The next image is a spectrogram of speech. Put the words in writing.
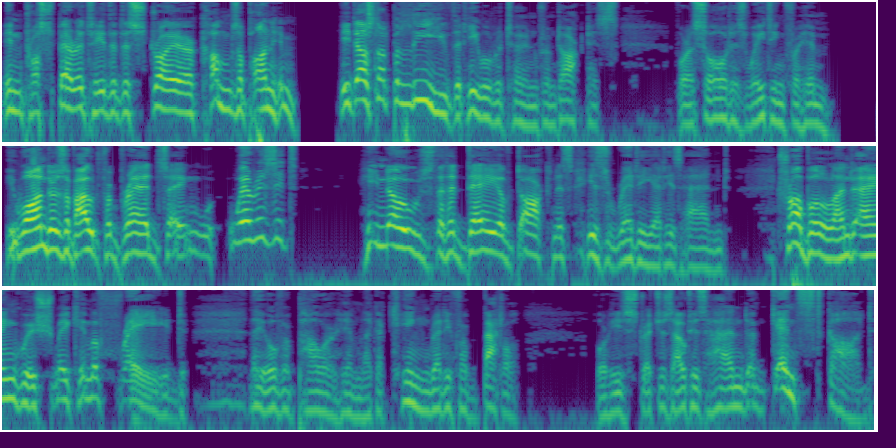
In prosperity the destroyer comes upon him. He does not believe that he will return from darkness, for a sword is waiting for him. He wanders about for bread, saying, Where is it? He knows that a day of darkness is ready at his hand. Trouble and anguish make him afraid. They overpower him like a king ready for battle, for he stretches out his hand against God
